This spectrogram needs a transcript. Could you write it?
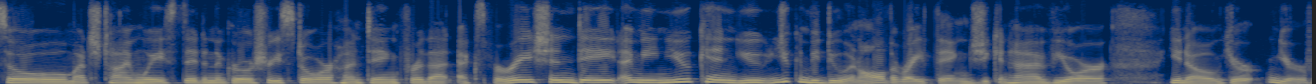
So much time wasted in the grocery store hunting for that expiration date. I mean you can you you can be doing all the right things. You can have your you know your your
